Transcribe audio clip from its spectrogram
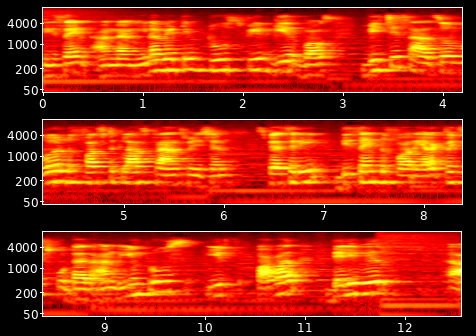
design and an innovative two-speed gearbox which is also world first class transmission specially designed for electric scooter and improves its power delivery uh,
